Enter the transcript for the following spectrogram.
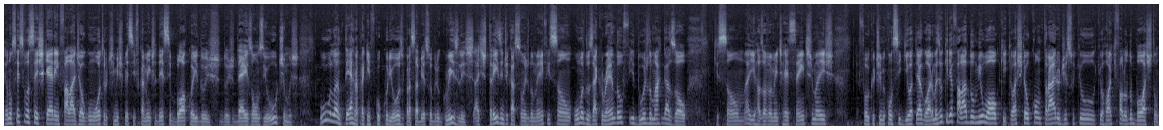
Eu não sei se vocês querem falar de algum outro time especificamente desse bloco aí dos, dos 10, 11 últimos, o Lanterna, para quem ficou curioso para saber sobre o Grizzlies, as três indicações do Memphis são uma do Zach Randolph e duas do Mark Gasol, que são aí razoavelmente recentes, mas foi o que o time conseguiu até agora. Mas eu queria falar do Milwaukee, que eu acho que é o contrário disso que o, que o Rock falou do Boston.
